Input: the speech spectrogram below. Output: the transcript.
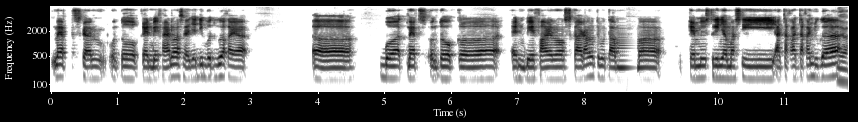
Nets kan untuk NBA Finals ya. Jadi buat gua kayak eh buat Nets untuk ke NBA Finals sekarang terutama chemistry-nya masih acak-acakan juga. Ya.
